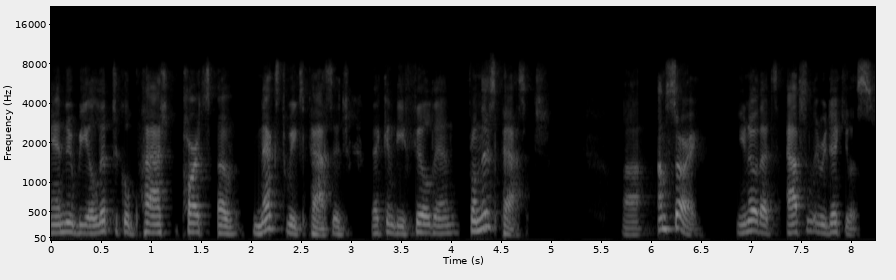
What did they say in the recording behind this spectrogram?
And there'll be elliptical parts of next week's passage that can be filled in from this passage. Uh, I'm sorry, you know that's absolutely ridiculous.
